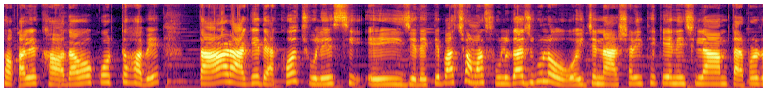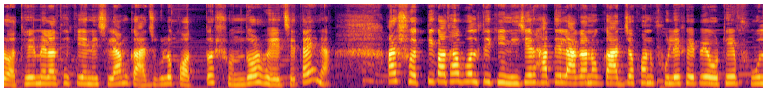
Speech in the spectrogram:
সকালের খাওয়া দাওয়াও করতে হবে। তার আগে দেখো চলে এসেছি, এই যে দেখতে পাচ্ছ আমার ফুল গাছগুলো, ওই যে নার্সারি থেকে এনেছিলাম, তারপর রথের মেলা থেকে এনেছিলাম, গাছগুলো কত সুন্দর হয়েছে, তাই না? আর সত্যি কথা বলতে কি, নিজের হাতে লাগানো গাছ যখন ফুলে ফেপে ওঠে, ফুল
